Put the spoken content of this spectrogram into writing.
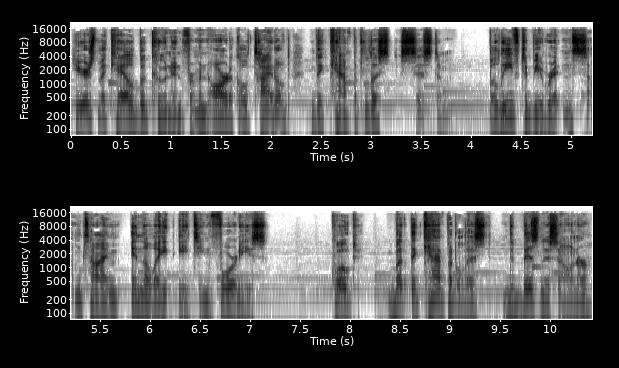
here's Mikhail Bakunin from an article titled The Capitalist System, believed to be written sometime in the late 1840s. Quote, but the capitalist, the business owner,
